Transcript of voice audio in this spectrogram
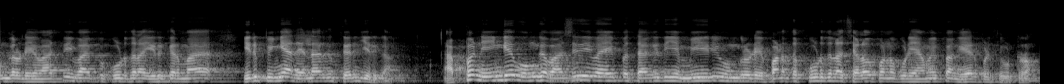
உங்களுடைய வசதி வாய்ப்பு கூடுதலாக இருக்கிற மாதிரி இருப்பீங்க. அது எல்லாருக்கும் தெரிஞ்சிருக்கும். அப்போ நீங்கள் உங்கள் வசதி வாய்ப்பு தகுதியை மீறி உங்களுடைய பணத்தை கூடுதலாக செலவு பண்ணக்கூடிய அமைப்பை அங்கே ஏற்படுத்தி விட்டுரும்.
